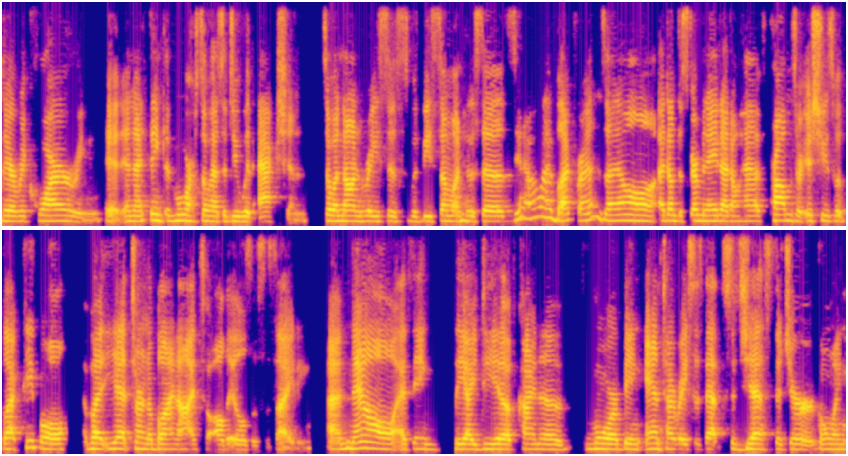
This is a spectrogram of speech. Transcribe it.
They're requiring it. And I think it more so has to do with action. So a non-racist would be someone who says, you know, I have black friends. I don't I don't discriminate. I don't have problems or issues with black people, but yet turn a blind eye to all the ills of society. And now I think the idea of kind of more being anti-racist that suggests that you're going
